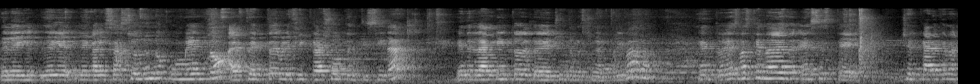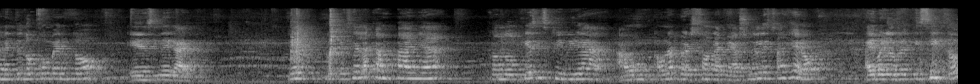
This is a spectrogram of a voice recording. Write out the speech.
de, de legalización de un documento a efecto de verificar su autenticidad en el ámbito del derecho internacional privado. Entonces, más que nada es, este, checar que realmente el documento es legal. Lo que sea la campaña, cuando quieres escribir a, a, una persona que nació en el extranjero, hay varios requisitos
